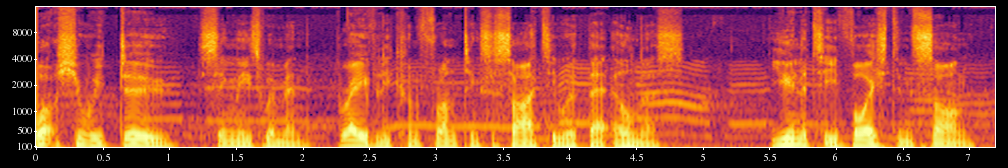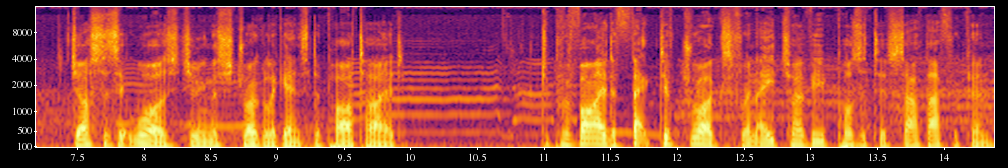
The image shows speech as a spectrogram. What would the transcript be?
What should we do? sing these women, bravely confronting society with their illness. Unity voiced in song, just as it was during the struggle against apartheid. To provide effective drugs for an HIV positive South African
